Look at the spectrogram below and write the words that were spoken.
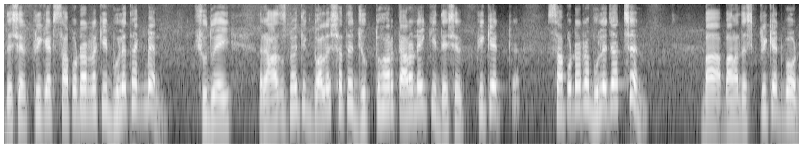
দেশের ক্রিকেট সাপোর্টাররা কি ভুলে থাকবেন? শুধু এই রাজনৈতিক দলের সাথে যুক্ত হওয়ার কারণেই কি দেশের ক্রিকেট সাপোর্টাররা ভুলে যাচ্ছেন? বা বাংলাদেশ ক্রিকেট বোর্ড,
